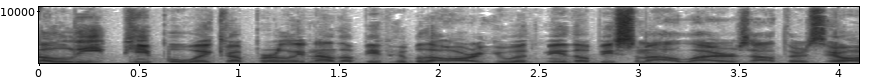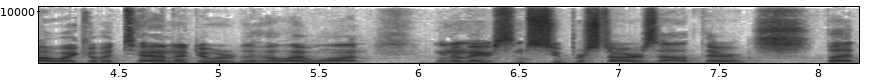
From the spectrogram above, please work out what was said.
elite people wake up early. Now there'll be people that argue with me. There'll be some outliers out there say, "Oh, I wake up at 10. I do whatever the hell I want." You know, maybe some superstars out there, but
